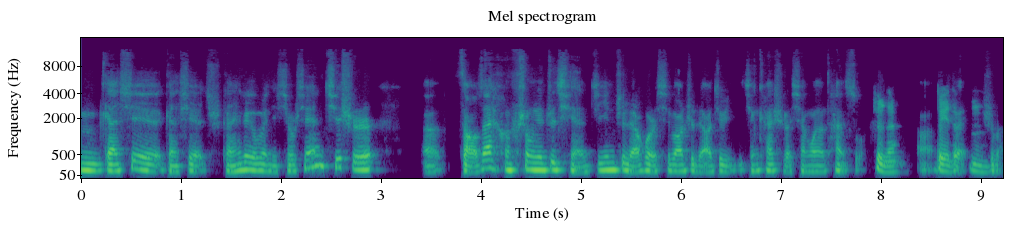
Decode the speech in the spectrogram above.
嗯，感谢感谢感谢这个问题。首先，其实。呃，早在合成生物学之前，基因治疗或者细胞治疗就已经开始了相关的探索。是的，啊，对的，嗯，是吧？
